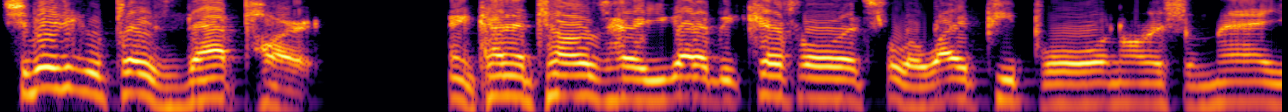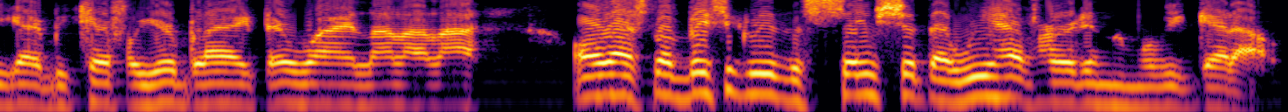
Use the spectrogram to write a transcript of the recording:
she basically plays that part and kind of tells her you got to be careful it's full of white people and all this and that. You got to be careful you're black they're white la la la. All that stuff basically the same shit that we have heard in the movie get out.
